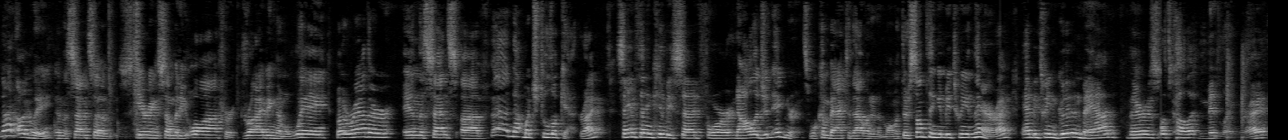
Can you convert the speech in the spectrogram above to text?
Not ugly in the sense of scaring somebody off or driving them away, but rather in the sense of eh, not much to look at, right? Same thing can be said for knowledge and ignorance. We'll come back to that one in a moment. There's something in between there, right? And between good and bad, there's, let's call it middling, right?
